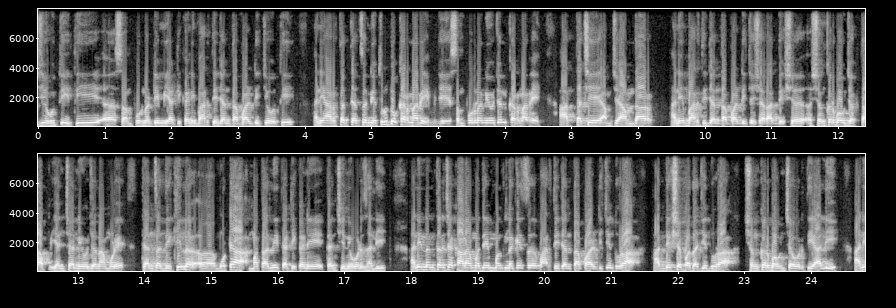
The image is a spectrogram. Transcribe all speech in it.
जी होती ती संपूर्ण टीम या ठिकाणी भारतीय जनता पार्टीची होती. आणि अर्थात त्याचं नेतृत्व करणारे म्हणजे संपूर्ण नियोजन करणारे आत्ताचे आमचे आमदार आणि भारतीय जनता पार्टीचे शहराध्यक्ष शंकरभाऊ जगताप यांच्या नियोजनामुळे त्यांचा देखील मोठ्या मतांनी त्या ठिकाणी त्यांची निवड झाली. आणि नंतरच्या काळामध्ये मग लगेच भारतीय जनता पार्टीची धुरा अध्यक्षपदाची धुरा शंकरभाऊंच्या वरती आली. आणि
